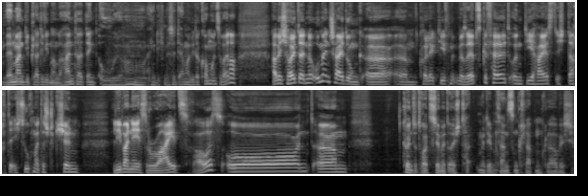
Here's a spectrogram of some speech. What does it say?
wenn man die Platte wieder in der Hand hat, denkt, oh ja, eigentlich müsste der mal wieder kommen und so weiter, habe ich heute eine Umentscheidung äh, ähm, kollektiv mit mir selbst gefällt und die heißt, ich dachte, ich suche mal das Stückchen Libanese Rides raus und ähm, könnte trotzdem mit euch mit dem Tanzen klappen, glaube ich.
